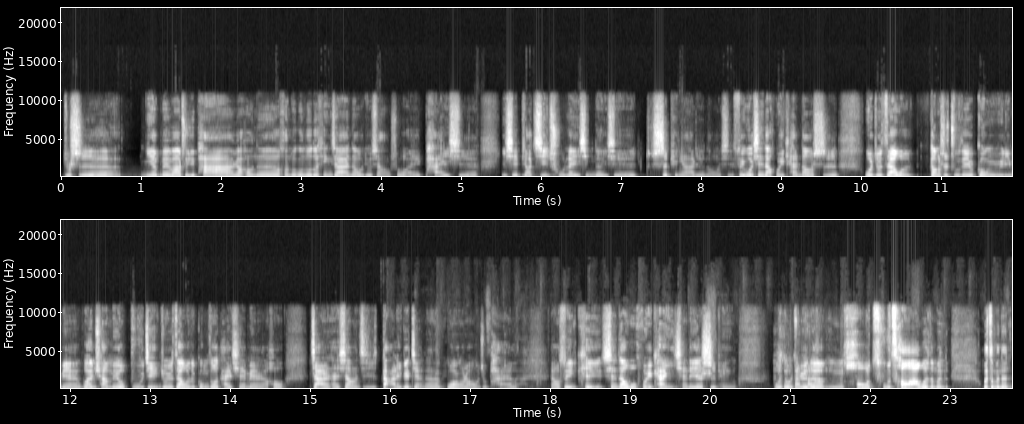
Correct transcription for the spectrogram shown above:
就是也没办法出去爬，然后呢，很多工作都停下来，那我就想说，哎，拍一些一些比较基础类型的一些视频啊这些东西。所以我现在回看当时，我就在我当时住的一个公寓里面，完全没有布景，就是在我的工作台前面，然后架了台相机，打了一个简单的光，然后我就拍了。然后所以可以现在我回看以前那些视频，我都觉得嗯好粗糙啊，我怎么我怎么能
